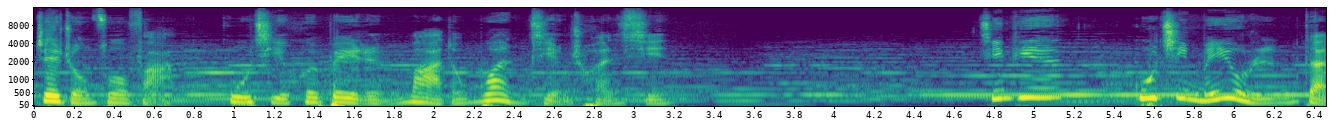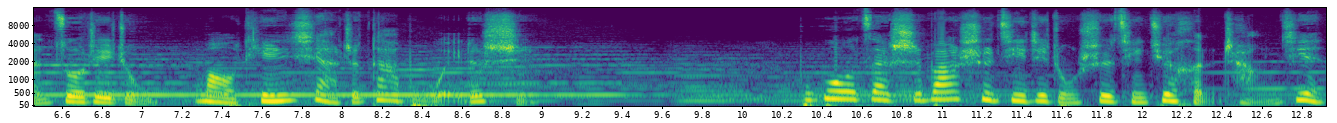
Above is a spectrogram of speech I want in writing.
这种做法估计会被人骂得万箭穿心。今天估计没有人敢做这种冒天下之大不韪的事。不过在十八世纪，这种事情却很常见，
